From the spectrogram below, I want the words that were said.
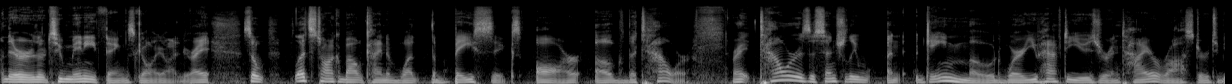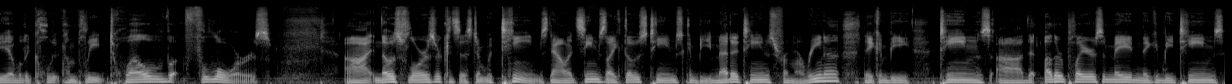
there, there are too many things going on, right? So let's talk about kind of what the basics are of the tower, right? Tower is essentially a game mode where you have to use your entire roster to be able to complete 12 floors. Uh, and those floors are consistent with teams. Now, it seems like those teams can be meta teams from Arena. They can be teams uh, that other players have made, and they can be teams,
